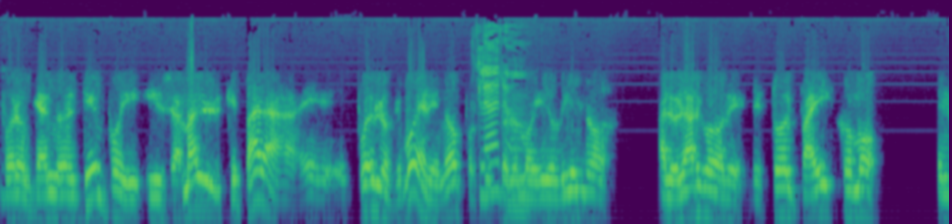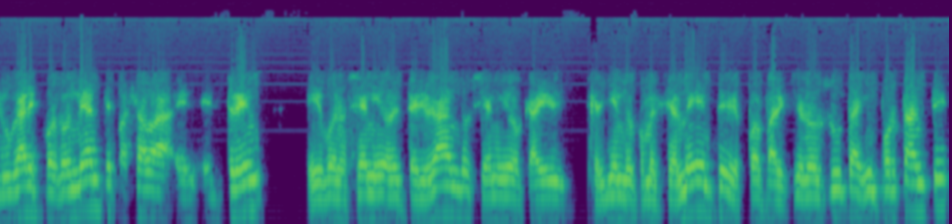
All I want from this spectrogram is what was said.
fueron quedando en el tiempo y, y Ramal que para, eh, el pueblo que muere, ¿no? Porque esto lo hemos ido viendo a lo largo de, todo el país, como en lugares por donde antes pasaba el, tren, eh, bueno, se han ido deteriorando, se han ido caer, cayendo comercialmente, después aparecieron rutas importantes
